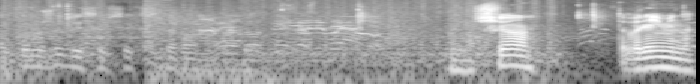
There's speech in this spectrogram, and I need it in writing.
окружили со всех сторон. Ничего. Это временно.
